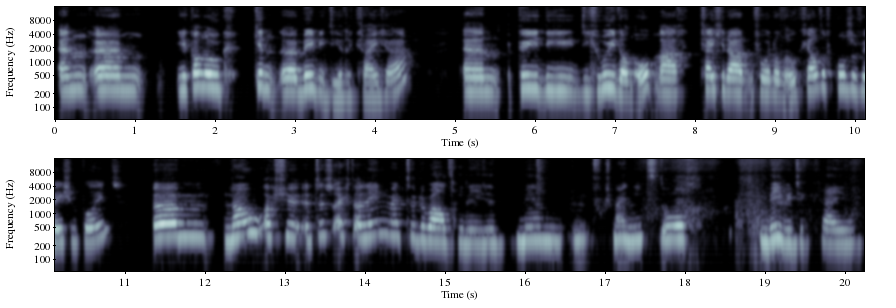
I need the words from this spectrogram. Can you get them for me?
En ehm, je kan ook kind, eh, babydieren krijgen. En kun je die, die groeien dan op, maar krijg je daarvoor dan ook geld of conservation points? Ehm, nou, als je, het is echt alleen met To The Wild release. Meer, volgens mij niet door een baby te krijgen.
